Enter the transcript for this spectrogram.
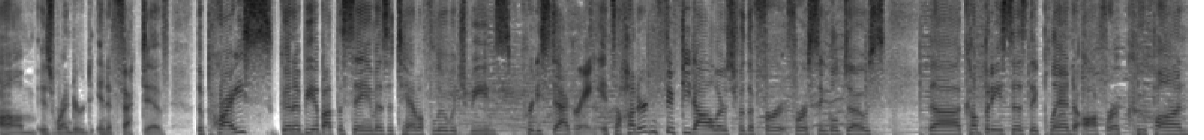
um, is rendered ineffective. The price going to be about the same as a Tamiflu, which means pretty staggering. It's $150 for the for, for a single dose. The company says they plan to offer a coupon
